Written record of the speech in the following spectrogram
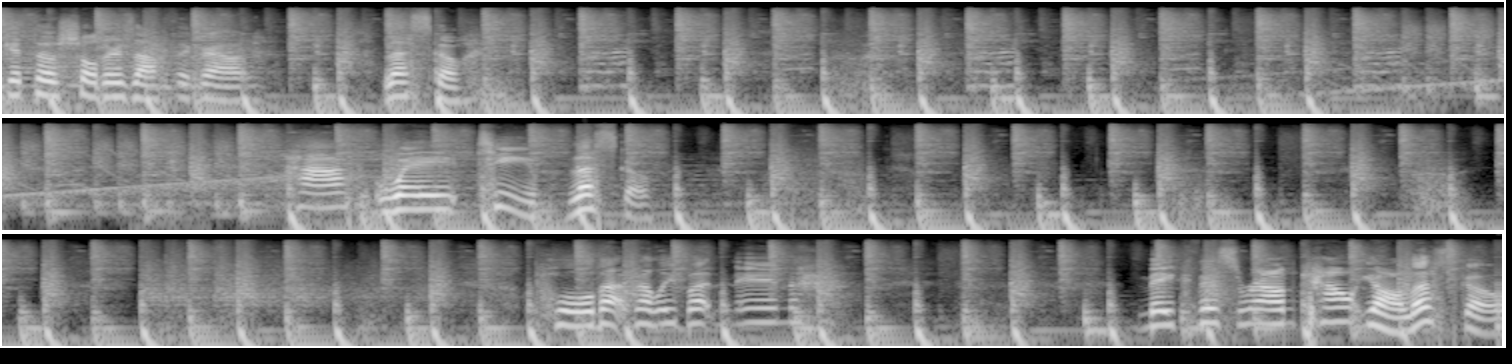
Get those shoulders off the ground. Let's go. halfway team. Let's go. Pull that belly button in. Make this round count, y'all. Let's go.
